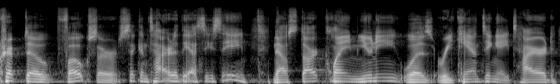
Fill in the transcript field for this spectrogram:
crypto folks are sick and tired of the SEC. Now, Stark claimed Uni was recanting a tired,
